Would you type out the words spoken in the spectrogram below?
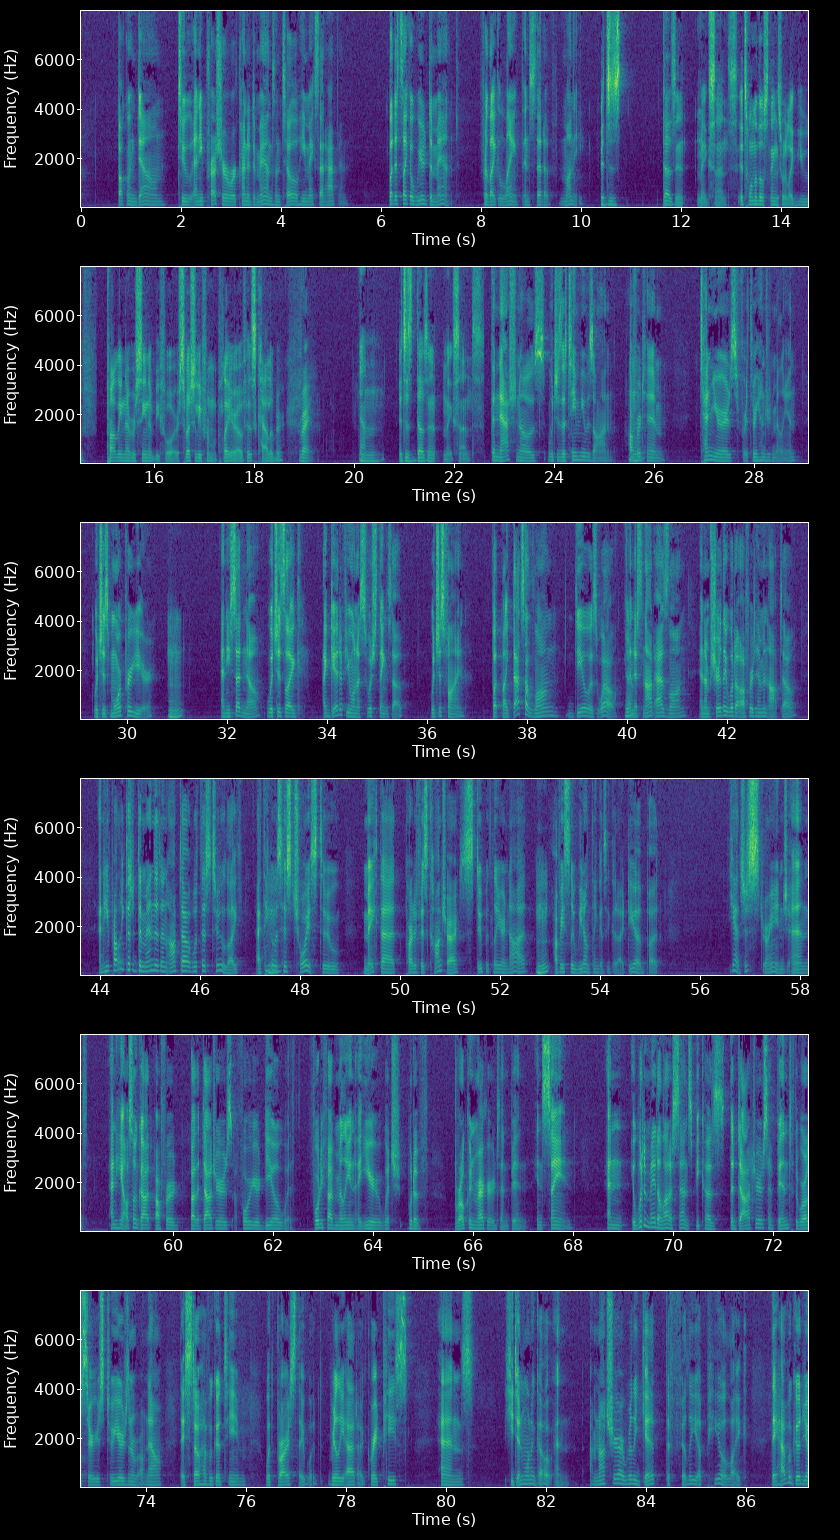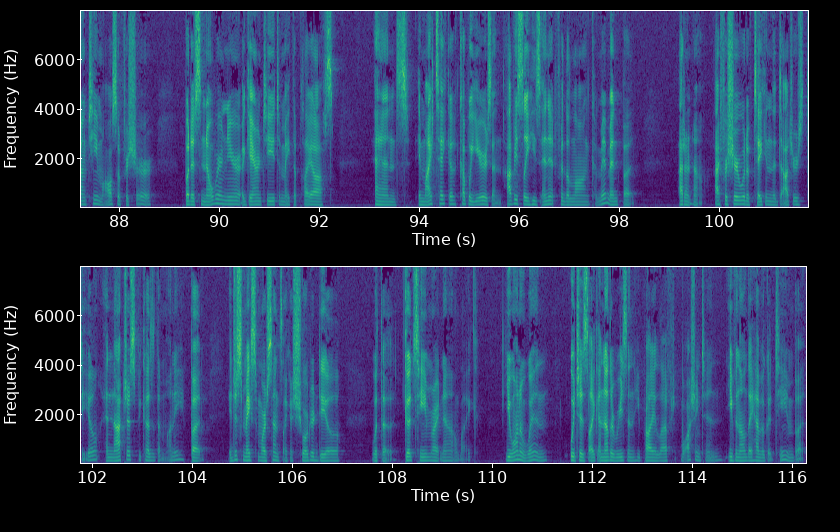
buckling down to any pressure or kind of demands until he makes that happen but it's like a weird demand for like length instead of money. It just doesn't make sense. It's one of those things where like you've probably never seen it before, especially from a player of his caliber. Right. And it just doesn't make sense. The Nationals, which is a team he was on, offered mm-hmm. him 10 years for 300 million, which is more per year. Mm-hmm. And he said no, which is like I get if you want to switch things up, which is fine. But like that's a long deal as well. Yeah. And it's not as long. And I'm sure they would have offered him an opt out. And he probably could have demanded an opt out with this too. Like I think mm-hmm. it was his choice to make that part of his contract, stupidly or not. Mm-hmm. Obviously we don't think it's a good idea, but yeah, just strange. And and he also got offered by the Dodgers a four year deal with forty five million a year, which would have broken records and been insane. And it would have made a lot of sense because the Dodgers have been to the World Series two years in a row now. They still have a good team. With Bryce, they would really add a great piece. And he didn't want to go. And I'm not sure I really get the Philly appeal. Like, they have a good young team, also for sure, but it's nowhere near a guarantee to make the playoffs. And it might take a couple years and obviously he's in it for the long commitment but i don't know. I for sure would have taken the dodgers deal and not just because of the money but it just makes more sense like a shorter deal with a good team right now. Like you want to win which is like another reason he probably left washington even though they have a good team but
